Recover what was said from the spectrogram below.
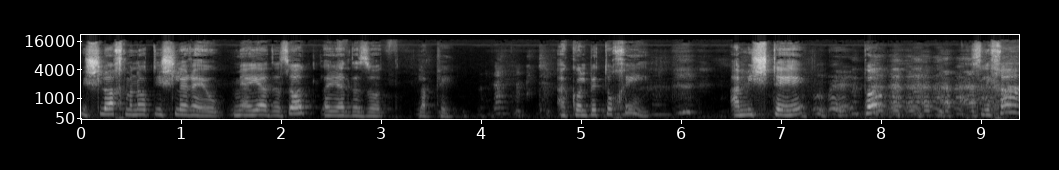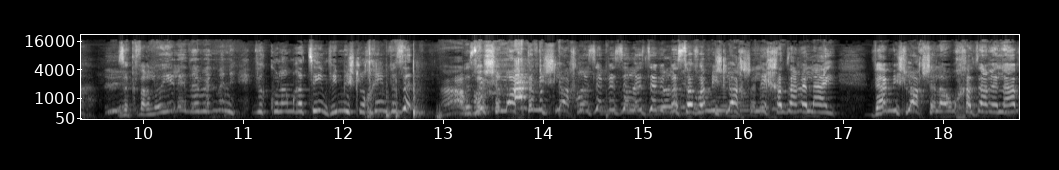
משלוח מנות איש לרעהו, מהיד הזאת ליד הזאת, לפה. הכל בתוכי. המשתה, פה, סליחה, זה כבר לא ילד וכולם רצים, ועם משלוחים וזה, וזה שלוח את המשלוח לזה וזה לזה, ובסוף המשלוח שלי חזר אליי, והמשלוח של ההוא חזר אליו.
